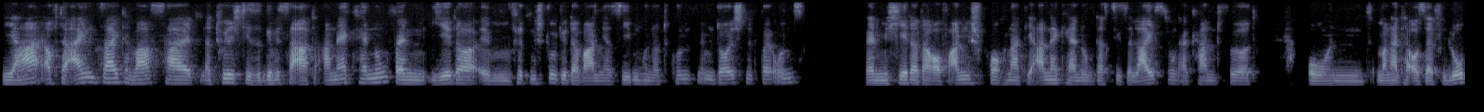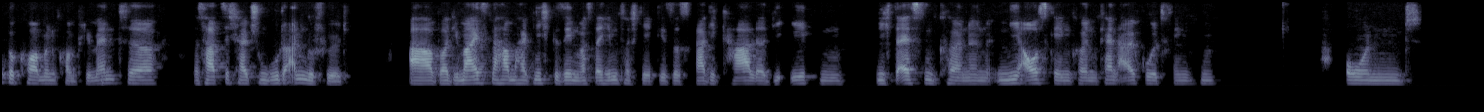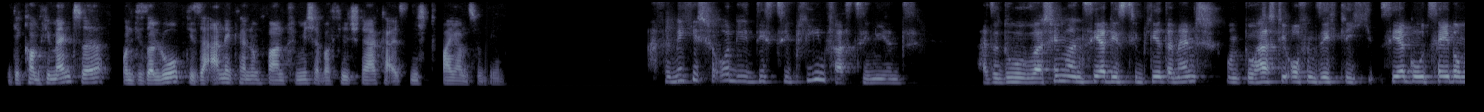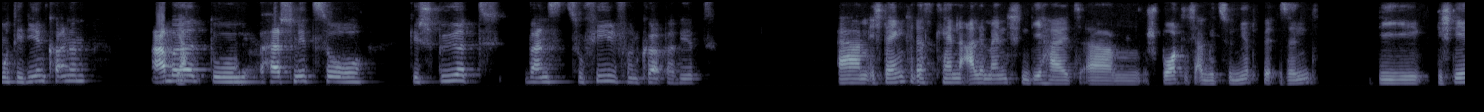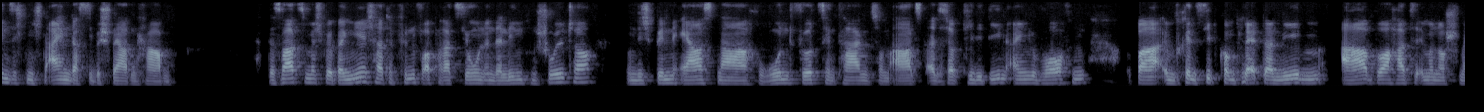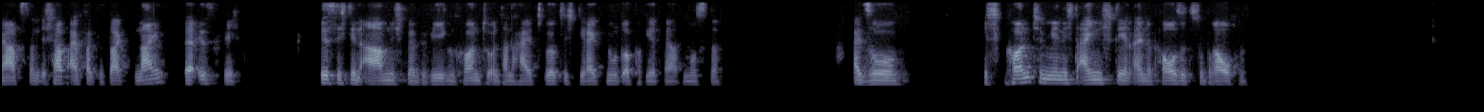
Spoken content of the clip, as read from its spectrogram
Ja, auf der einen Seite war es halt natürlich diese gewisse Art Anerkennung, wenn jeder im Fitnessstudio, da waren ja 700 Kunden im Durchschnitt bei uns, wenn mich jeder darauf angesprochen hat, die Anerkennung, dass diese Leistung erkannt wird. Und man hat ja auch sehr viel Lob bekommen, Komplimente. Das hat sich halt schon gut angefühlt. Aber die meisten haben halt nicht gesehen, was dahinter steht. Dieses radikale Diäten, nicht essen können, nie ausgehen können, kein Alkohol trinken. Und die Komplimente und dieser Lob, diese Anerkennung waren für mich aber viel stärker, als nicht feiern zu gehen. Für mich ist schon die Disziplin faszinierend. Also du warst immer ein sehr disziplinierter Mensch und du hast die offensichtlich sehr gut selber motivieren können, aber ja. du hast nicht so gespürt, wann es zu viel von Körper wird. Ähm, ich denke, das kennen alle Menschen, die halt ähm, sportlich ambitioniert sind die gestehen sich nicht ein, dass sie Beschwerden haben. Das war zum Beispiel bei mir, ich hatte fünf Operationen in der linken Schulter und ich bin erst nach rund 14 Tagen zum Arzt. Also ich habe Tilidin eingeworfen, war im Prinzip komplett daneben, aber hatte immer noch Schmerzen. Und ich habe einfach gesagt, nein, da ist nichts. Bis ich den Arm nicht mehr bewegen konnte und dann halt wirklich direkt notoperiert werden musste. Also ich konnte mir nicht eingestehen, eine Pause zu brauchen.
